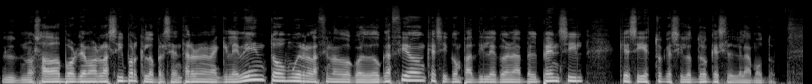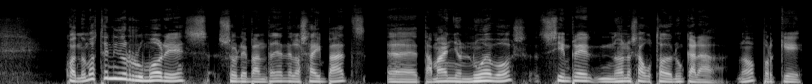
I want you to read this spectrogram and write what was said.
nos ha dado por llamarlo así porque lo presentaron en aquel evento, muy relacionado con la educación, que si compatible con el Apple Pencil, que si esto, que si lo otro, que es el de la moto. Cuando hemos tenido rumores sobre pantallas de los iPads, eh, tamaños nuevos, siempre no nos ha gustado nunca nada, ¿no? Porque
